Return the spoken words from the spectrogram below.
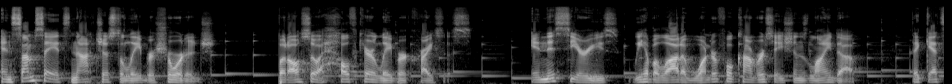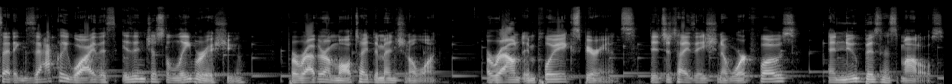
And some say it's not just a labor shortage, but also a healthcare labor crisis. In this series, we have a lot of wonderful conversations lined up that gets at exactly why this isn't just a labor issue, but rather a multidimensional one around employee experience, digitization of workflows, and new business models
